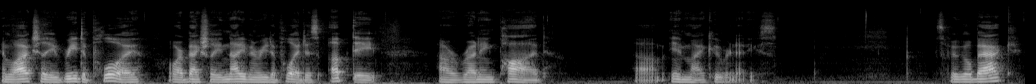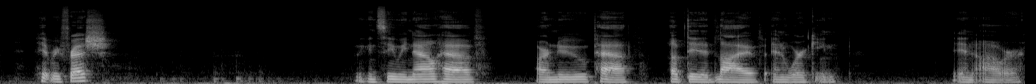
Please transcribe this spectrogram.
and we'll actually redeploy or actually not even redeploy, just update our running pod um, in my Kubernetes. So if we go back, hit refresh, we can see we now have our new path updated live and working in our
